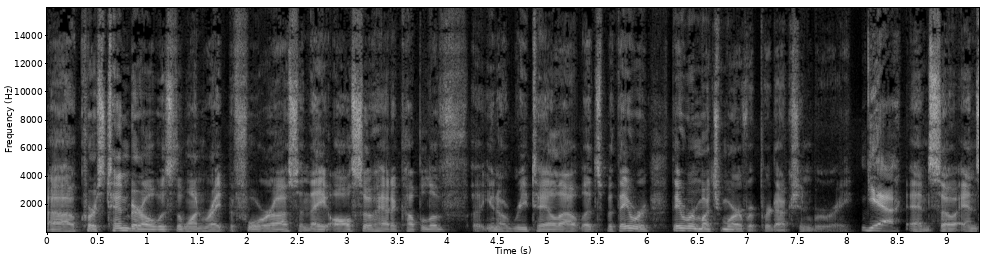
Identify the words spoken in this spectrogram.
Uh, of course, Ten Barrel was the one right before us, and they also had a couple of uh, you know retail outlets, but they were they were much more of a production brewery. Yeah, And so and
